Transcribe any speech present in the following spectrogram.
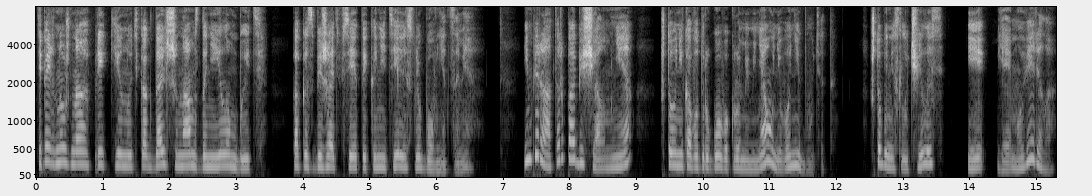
Теперь нужно прикинуть, как дальше нам с Даниилом быть, как избежать всей этой канители с любовницами. Император пообещал мне, что никого другого, кроме меня, у него не будет. Что бы ни случилось, и я ему верила.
